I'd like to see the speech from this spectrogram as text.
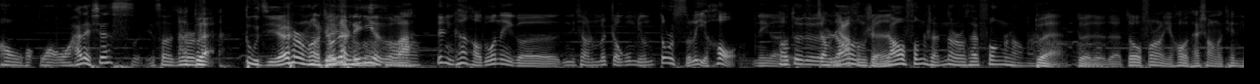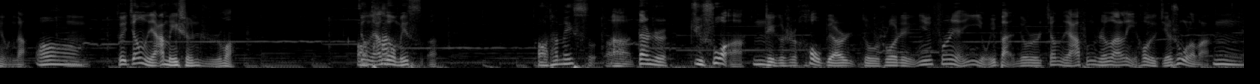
哦，我我我还得先死一次，就是渡劫是吗？有点那意思吧？就是你看好多那个，你像什么赵公明，都是死了以后那个哦，对对对，姜子牙然后封神然后封神的时候才封上的，对对对对，最后封上以后才上了天庭的，哦。嗯，所以姜子牙没神职嘛，姜子牙最后没死。哦，他没死啊，但是据说啊，嗯这个是后边就是说这个，因为《封神演义》有一版就是姜子牙封神完了以后就结束了嘛，嗯。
